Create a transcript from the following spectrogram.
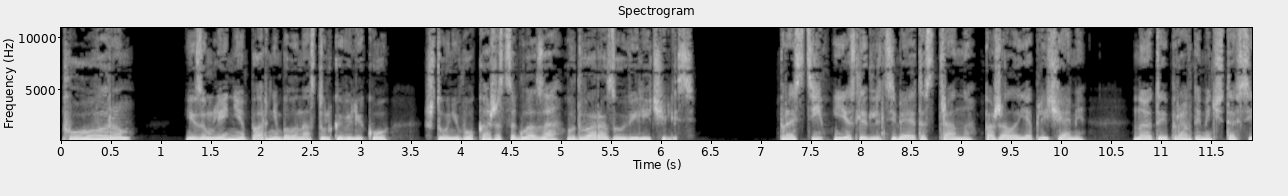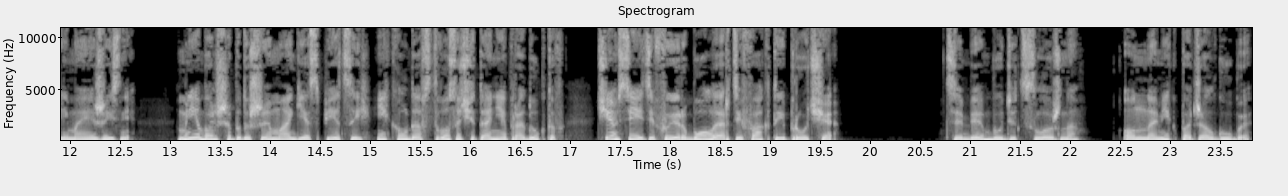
«Поваром?» Изумление парня было настолько велико, что у него, кажется, глаза в два раза увеличились. «Прости, если для тебя это странно», — пожала я плечами, «но это и правда мечта всей моей жизни. Мне больше по душе магия специй и колдовство сочетания продуктов, чем все эти фейерболы, артефакты и прочее. Тебе будет сложно. Он на миг поджал губы.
